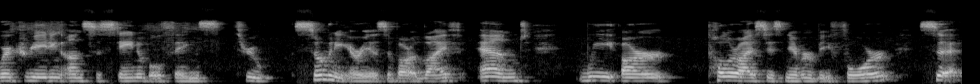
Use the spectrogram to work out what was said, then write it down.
we're creating unsustainable things through so many areas of our life, and we are polarized as never before. So,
